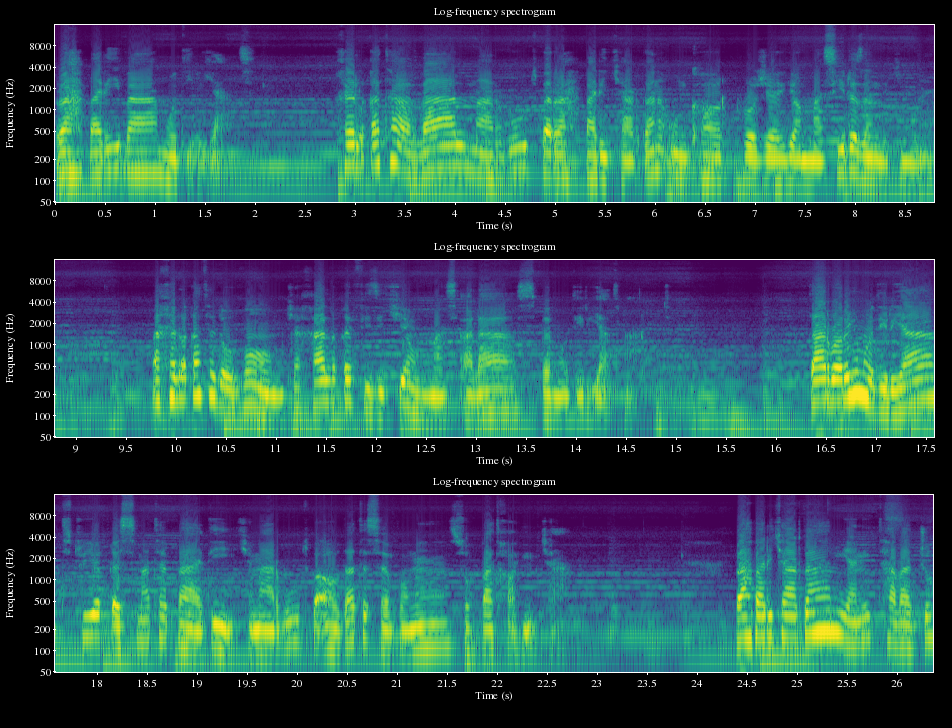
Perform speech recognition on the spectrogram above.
رهبری و مدیریت. خلقت اول مربوط به رهبری کردن اون کار پروژه یا مسیر زندگیمونه. و خلقت دوم که خلق فیزیکی اون مسئله است به مدیریت مربوط. درباره مدیریت توی قسمت بعدی که مربوط به عادت سومه صحبت خواهیم کرد. رهبری کردن یعنی توجه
